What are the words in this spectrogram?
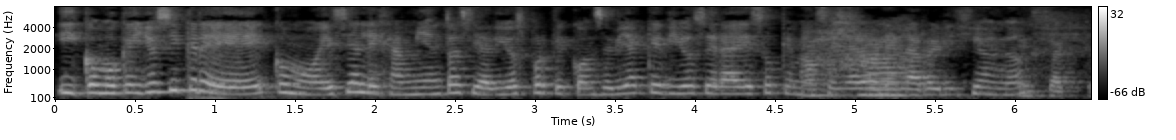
Y como que yo sí creé como ese alejamiento hacia Dios porque concebía que Dios era eso que me enseñaron en la religión, ¿no? Exacto.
